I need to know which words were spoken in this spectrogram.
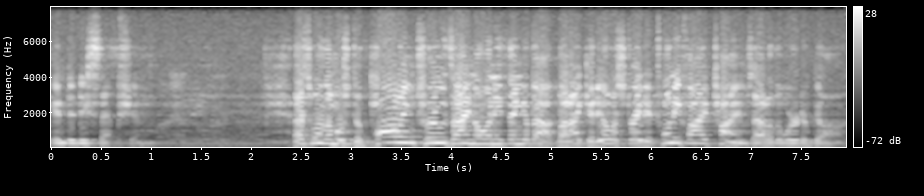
into deception. That's one of the most appalling truths I know anything about, but I could illustrate it 25 times out of the Word of God.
